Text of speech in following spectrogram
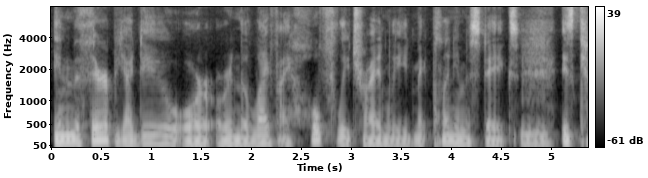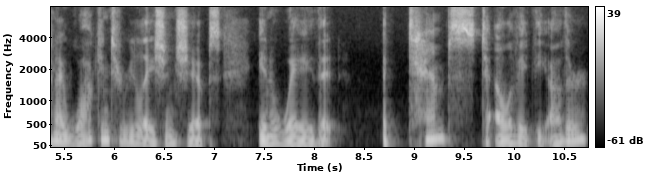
in the therapy I do or or in the life I hopefully try and lead, make plenty of mistakes, is can I walk into relationships in a way that attempts to elevate the other.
